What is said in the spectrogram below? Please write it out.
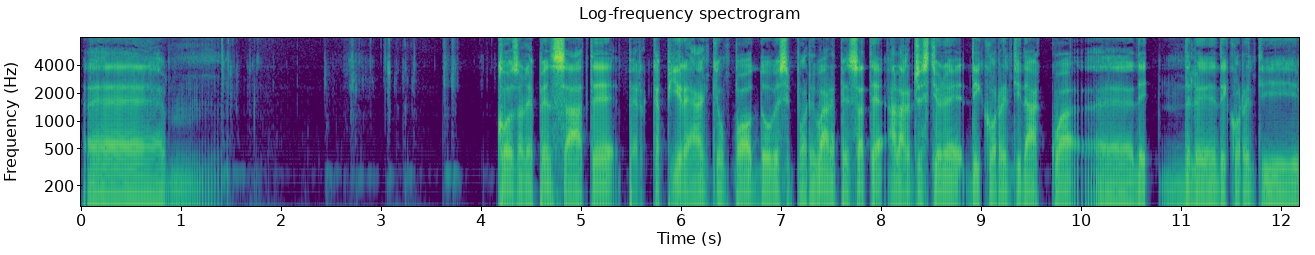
eh, cosa ne pensate per capire anche un po' dove si può arrivare. Pensate alla gestione dei correnti d'acqua, eh, dei, delle, dei, correnti,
